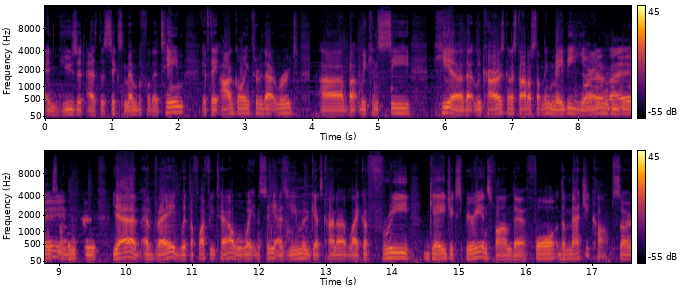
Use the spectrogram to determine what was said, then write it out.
and use it as the sixth member for their team if they are going through that route. Uh, but we can see here that Lucario is going to start off something. Maybe Yang will be doing something to, yeah, evade with the fluffy tail. We'll wait and see as Yimu gets kind of like a free gauge experience farm there for the Magikarp. So,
